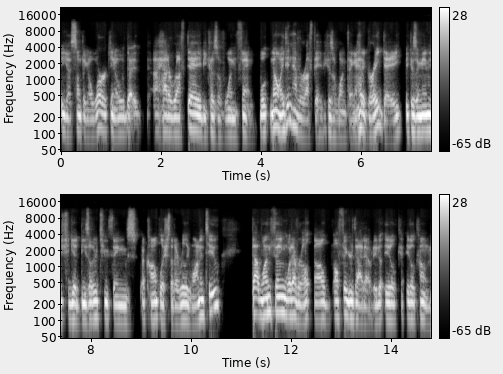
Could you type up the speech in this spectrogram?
you got something will work, you know, I had a rough day because of one thing. Well, no, I didn't have a rough day because of one thing. I had a great day because I managed to get these other two things accomplished that I really wanted to. That one thing, whatever, I'll I'll I'll figure that out. It'll it'll it'll come.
